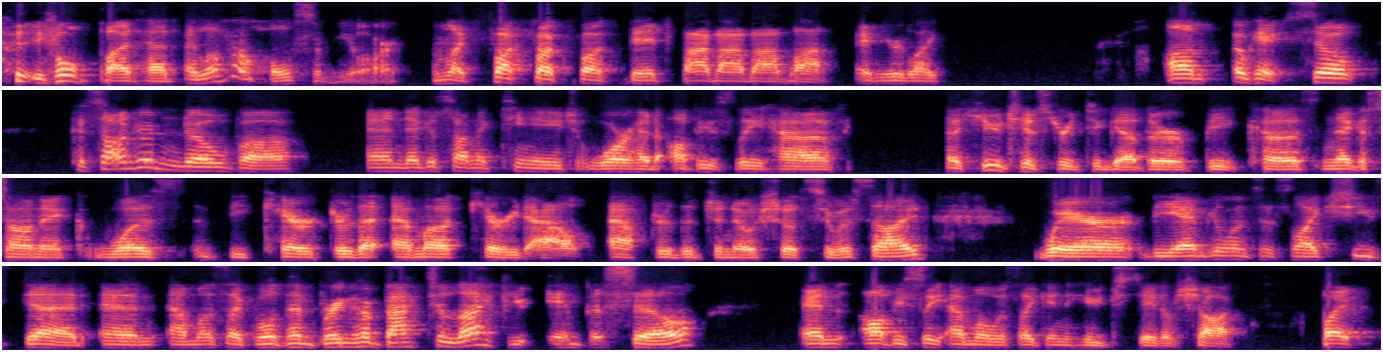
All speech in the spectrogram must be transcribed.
evil butthead. I love how wholesome you are. I'm like, fuck, fuck, fuck, bitch, blah, blah, blah, blah. And you're like, um, okay, so Cassandra Nova and Negasonic Teenage Warhead obviously have a huge history together because Negasonic was the character that Emma carried out after the Genosha suicide, where the ambulance is like, she's dead. And Emma's like, well, then bring her back to life, you imbecile. And obviously, Emma was like in a huge state of shock. But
